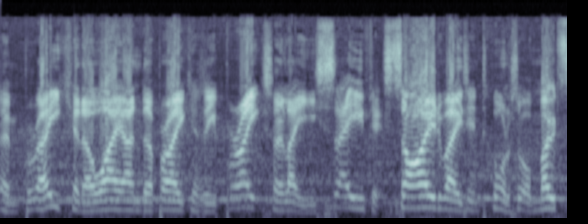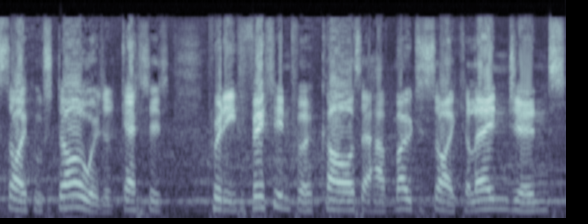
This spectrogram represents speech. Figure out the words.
and breaking away under brake as he brakes so late. He saved it sideways into corner, sort of motorcycle style, which I guess is pretty fitting for cars that have motorcycle engines.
